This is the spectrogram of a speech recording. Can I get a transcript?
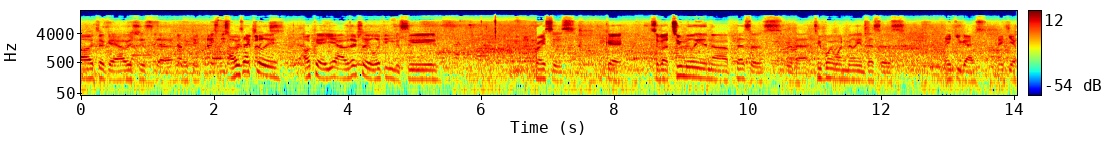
Oh, it's okay. I was just uh, looking. I was actually okay. Yeah, I was actually looking to see prices. Okay, it's about two million uh, pesos for that. 2.1 million pesos. Thank you guys. Thank you.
